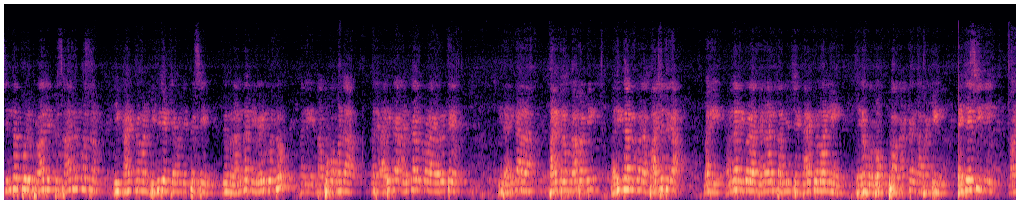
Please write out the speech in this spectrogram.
చింతపూడి ప్రాజెక్టు సాధన కోసం ఈ కార్యక్రమాన్ని దిగ్విజయం చేయమని చెప్పేసి మిమ్మల్ని అందరినీ వేడుకుంటూ మరి తప్పకుండా మరి అధిక అధికారులు కూడా ఎవరైతే ఇది అధికార కార్యక్రమం కాబట్టి అధికారులు కూడా బాధ్యతగా మరి అందరినీ కూడా జనాన్ని తరలించే కార్యక్రమాన్ని ఇది ఒక గొప్ప ఘట్టం కాబట్టి దయచేసి ఇది మన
